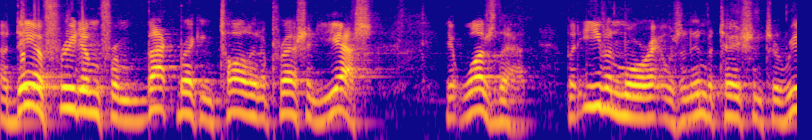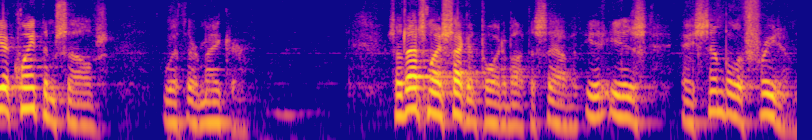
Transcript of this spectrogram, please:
a day of freedom from backbreaking toil and oppression. Yes, it was that. But even more, it was an invitation to reacquaint themselves with their Maker. So that's my second point about the Sabbath. It is a symbol of freedom.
